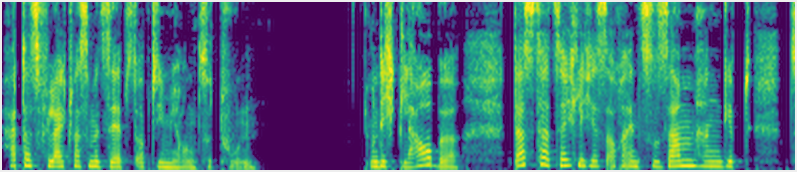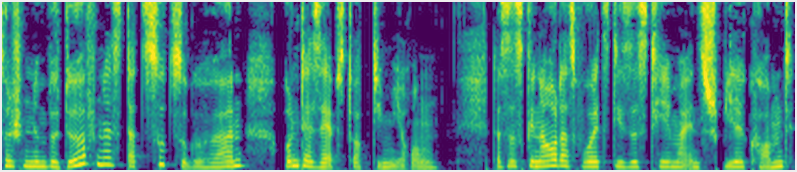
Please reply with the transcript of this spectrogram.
hat das vielleicht was mit Selbstoptimierung zu tun? Und ich glaube, dass tatsächlich es auch einen Zusammenhang gibt zwischen dem Bedürfnis, dazuzugehören und der Selbstoptimierung. Das ist genau das, wo jetzt dieses Thema ins Spiel kommt.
